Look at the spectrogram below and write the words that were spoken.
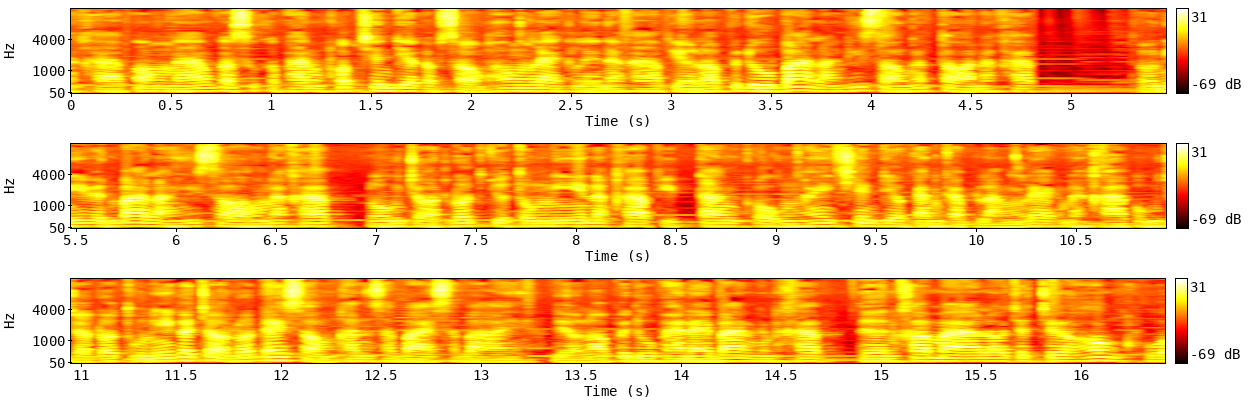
นะครับห้องน้ำก็สุขภัณฑ์ครบเช่นเดียวกับ 2 ห้องแรกเลยนะครับ เดี๋ยวเราไปดูบ้านหลังที่ 2 กันต่อนะครับตรงนี้เป็นบ้านหลังที่2นะครับโรงจอดรถอยู่ตรงนี้นะครับ ติดตั้งกรงให้เช่นเดียวกันกับหลังแรกนะครับโรงจอดรถตรงนี้ก็จอดรถได้ 2 คันสบายๆ เดี๋ยวเราไปดูภายในบ้านกันครับ เดินเข้ามาเราจะเจอห้องครัว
